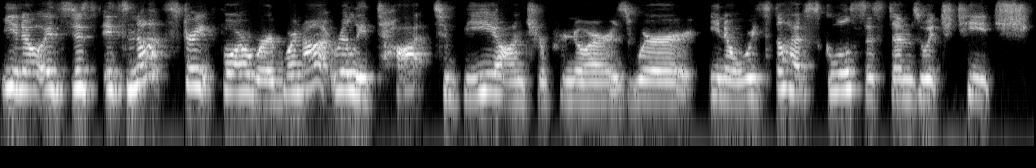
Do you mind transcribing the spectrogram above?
you know, it's just, it's not straightforward. We're not really taught to be entrepreneurs. We're, you know, we still have school systems which teach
